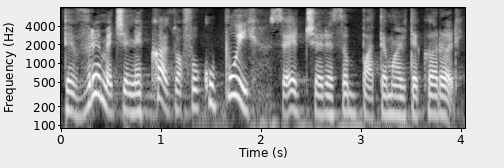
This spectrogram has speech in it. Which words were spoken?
de vreme ce necazul a făcut pui, se cere să batem alte cărări.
